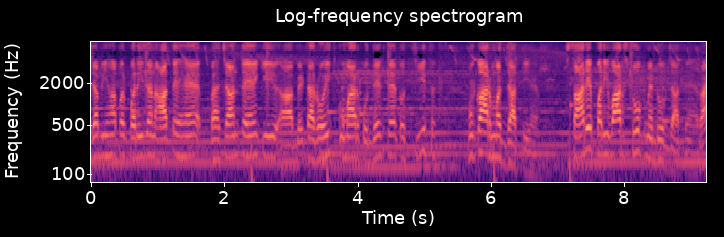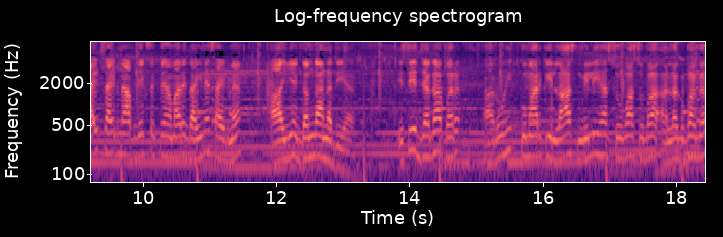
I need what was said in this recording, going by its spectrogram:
जब यहाँ पर परिजन आते हैं, पहचानते हैं कि बेटा रोहित कुमार को देखते हैं तो चीत पुकार मच जाती है। सारे परिवार शोक में डूब जाते हैं। राइट साइड में आप देख सकते हैं, हमारे दाहिने साइड में ये गंगा नदी है। इसी जगह पर रोहित कुमार की लाश मिली है सुबह सुबह लगभग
